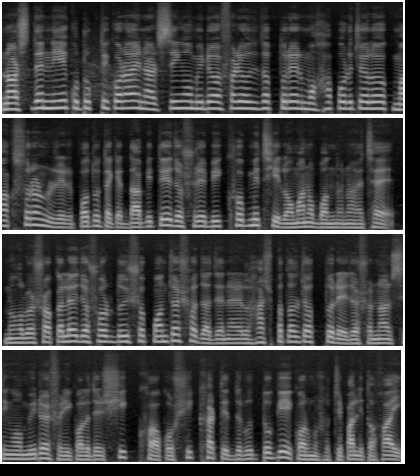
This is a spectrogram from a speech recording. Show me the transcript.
নার্সদের নিয়ে কটূক্তি করায় নার্সিং ও মিডওয়াইফারি অধিদপ্তরের মহাপরিচালক মাকসুরা নুরের পদত্যাগের দাবিতে যশোরে বিক্ষোভ মিছিল মানববন্ধন হয়েছে। মঙ্গলবার সকালে যশোর দুইশো পঞ্চাশ হাজার জেনারেল হাসপাতাল চত্বরে যশোর নার্সিং ও মিডওয়াইফারি কলেজের শিক্ষক ও শিক্ষার্থীদের উদ্যোগে এই কর্মসূচি পালিত হয়।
